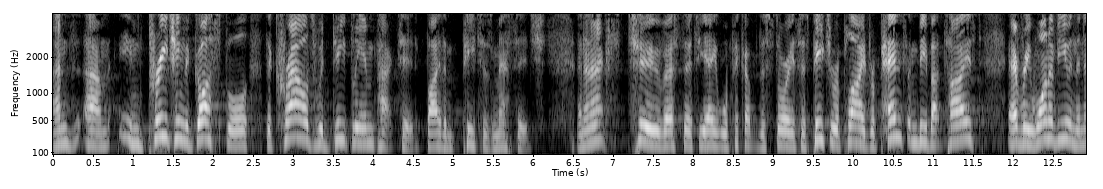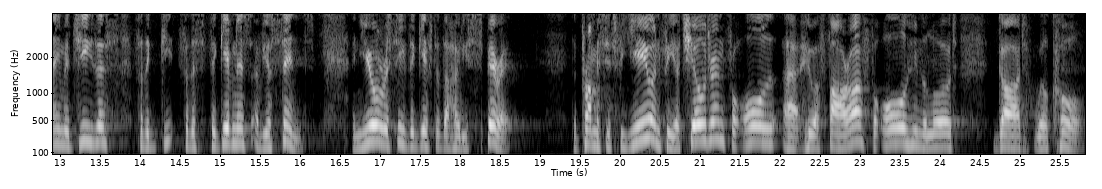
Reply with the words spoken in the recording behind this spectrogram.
And um, in preaching the gospel, the crowds were deeply impacted by the, Peter's message. And in Acts 2, verse 38, we'll pick up the story. It says, Peter replied, Repent and be baptized, every one of you, in the name of Jesus, for the, for the forgiveness of your sins. And you will receive the gift of the Holy Spirit. The promise is for you and for your children, for all uh, who are far off, for all whom the Lord God will call.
